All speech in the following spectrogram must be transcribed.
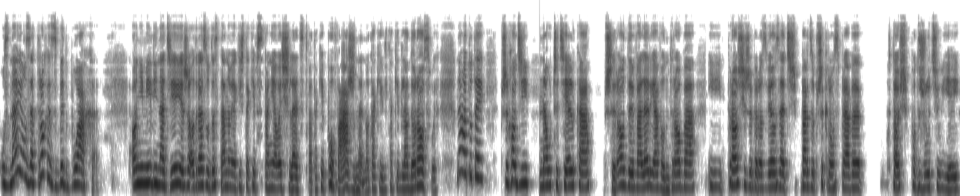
uznają za trochę zbyt błahe. Oni mieli nadzieję, że od razu dostaną jakieś takie wspaniałe śledztwa, takie poważne, no takie, takie dla dorosłych. No a tutaj przychodzi nauczycielka, przyrody, Waleria Wątroba i prosi, żeby rozwiązać bardzo przykrą sprawę. Ktoś podrzucił jej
